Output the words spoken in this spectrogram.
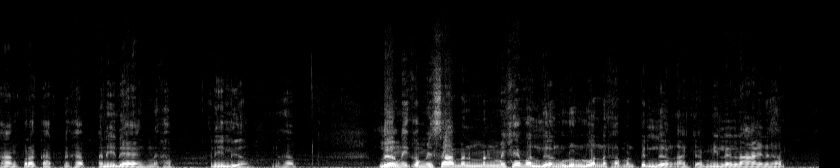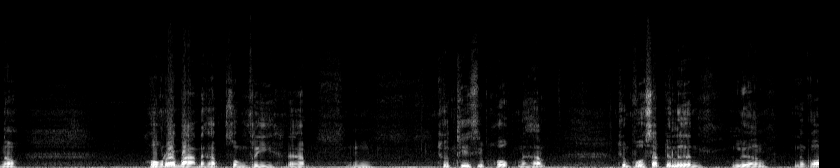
หางประกัดนะครับ อันนี้แดงนะครับ อันนี้เหลืองนะครับ เหลืองนี่ก็ไม่ทราบมันมันไม่ใช่ว่าเหลืองล้วนๆนะครับ มันเป็นเหลืองอาจจะมีลายๆนะครับเนาะหกร้อยบาทนะครับ ส่งฟรีนะครับอชุดที่สิบหกนะครับ ชมพูซับเจริญเหลืองแล้วก็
